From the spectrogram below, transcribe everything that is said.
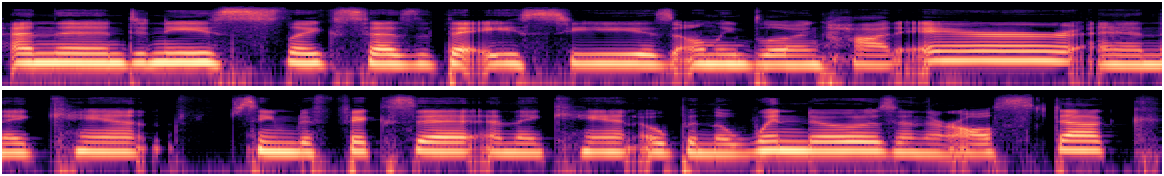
and then Denise like says that the AC is only blowing hot air and they can't seem to fix it and they can't open the windows and they're all stuck.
